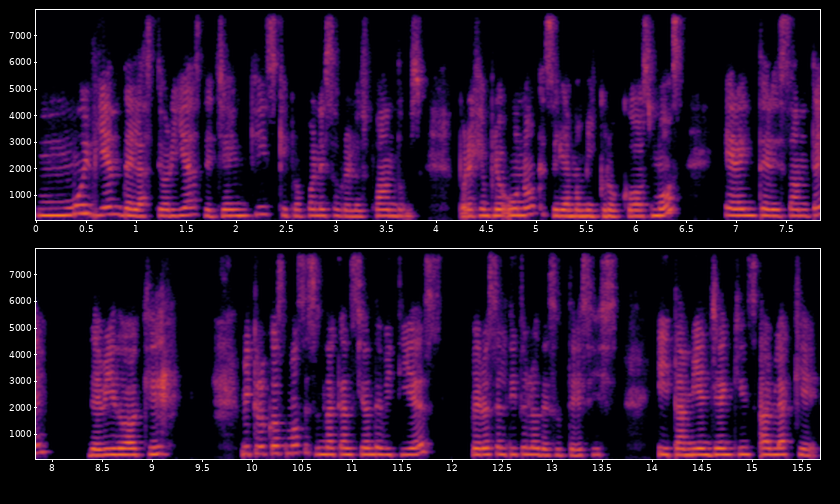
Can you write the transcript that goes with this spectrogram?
muy bien de las teorías de Jenkins que propone sobre los fandoms. Por ejemplo, uno que se llama Microcosmos era interesante debido a que Microcosmos es una canción de BTS pero es el título de su tesis. Y también Jenkins habla que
